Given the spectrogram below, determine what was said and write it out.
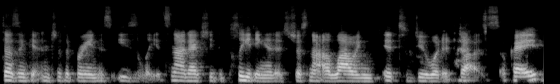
doesn't get into the brain as easily. It's not actually depleting it, it's just not allowing it to do what it does. Okay.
